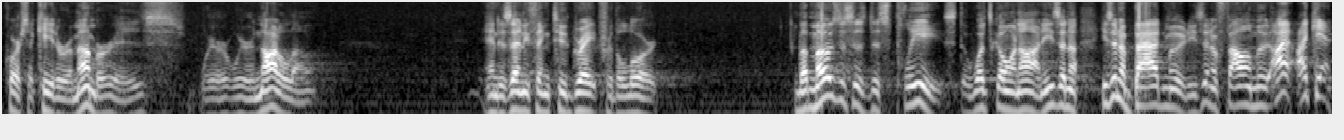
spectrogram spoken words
Of course, the key to remember is we're, we're not alone. And is anything too great for the Lord? But Moses is displeased of what's going on. He's in a, he's in a bad mood. He's in a foul mood. I, I can't,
